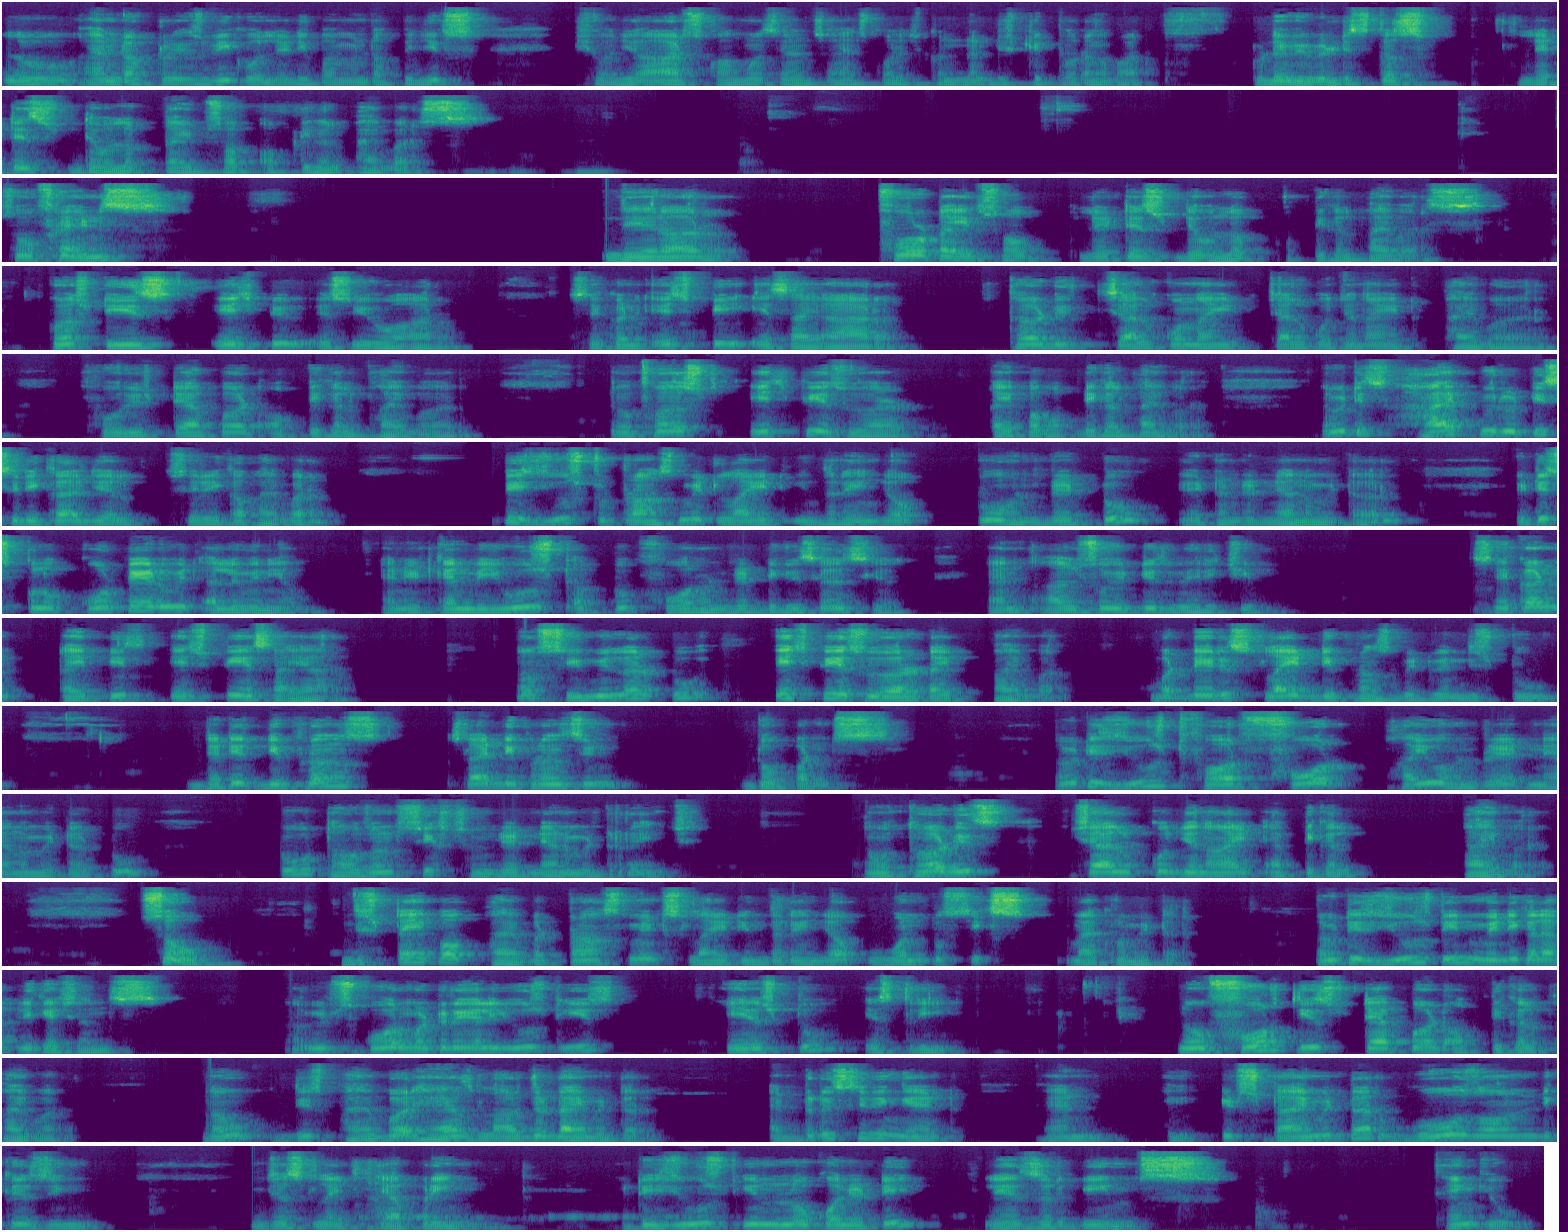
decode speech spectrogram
Hello, I am Dr. S.B. Kolhe, Department of Physics, Shivaji Arts, Commerce and Science College, Kannad, District Aurangabad. Today we will discuss latest developed types of optical fibers. So friends, there are four types of latest developed optical fibers. First is HPSUR, second HPSIR, third is chalconite, chalcogenide fiber, four is tapered optical fiber. Now first HPSUR type of optical fiber. Now it is high purity silica gel silica fiber. It is used to transmit light in the range of 200 to 800 nanometer. It is coated with aluminum and it can be used up to 400 degrees Celsius and also it is very cheap. Second type is HPSIR. Now similar to HPSUR type fiber, but there is slight difference between these two. That is difference, slight difference in dopants. Now it is used for 4 500 nanometer to 2600 nanometer range. Now third is chalcogenide optical fiber. So this type of fiber transmits light in the range of 1 to 6 micrometer. Now it is used in medical applications. Now its core material used is AS2, S3. Now fourth is tapered optical fiber. Now this fiber has larger diameter at the receiving end and its diameter goes on decreasing just like tapering. It is used in low quality laser beams. Thank you.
